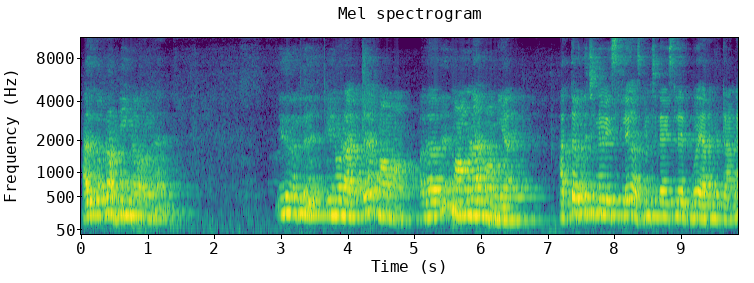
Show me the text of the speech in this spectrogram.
அதுக்கப்புறம் அப்படிங்கிறவங்க இது வந்து என்னோட அத்தை மாமா. அதாவது மாமனார் மாமியார். அத்தை வந்து சின்ன வயசுலேயே ஹஸ்பண்ட் சின்ன வயசுல இருக்கும்போது இறந்துட்டாங்க.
